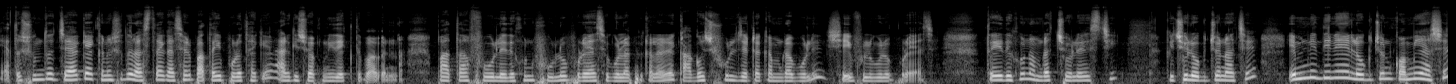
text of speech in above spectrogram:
এত সুন্দর জায়গা এখানে শুধু রাস্তায় গাছের পাতাই পড়ে থাকে, আর কিছু আপনি দেখতে পাবেন না। পাতা, ফুল, এ দেখুন, ফুলও পড়ে আছে, গোলাপি কালারের। কাগজ ফুল যেটাকে আমরা বলি, সেই ফুলগুলো পড়ে আছে। তো এই দেখুন, আমরা চলে এসেছি। কিছু লোকজন আছে। এমনি দিনে লোকজন কমই আসে।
